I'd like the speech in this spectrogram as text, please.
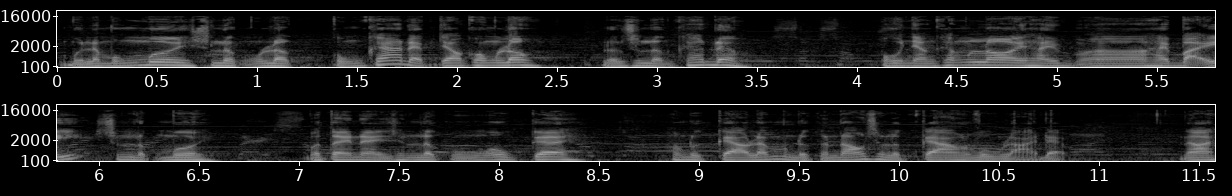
15 40 sinh lực cũng lực cũng khá đẹp cho con lôn lượng sinh lực khá đều. Một nhận kháng lôi 27 à, sinh lực 10 và tay này sinh lực cũng ok. Không được cao lắm mà được cái nón sinh lực cao bù lại đẹp. Rồi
